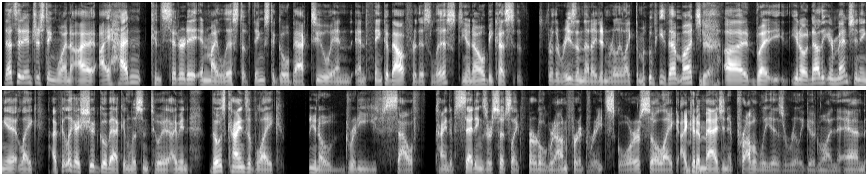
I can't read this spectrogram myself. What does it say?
That's an interesting one. I, I hadn't considered it in my list of things to go back to and and think about for this list, you know, because for the reason that I didn't really like the movie that much. Yeah. Uh, but you know, now that you're mentioning it, like I feel like I should go back and listen to it. I mean, those kinds of like you know gritty South kind of settings are such like fertile ground for a great score. So like I mm-hmm. could imagine it probably is a really good one. And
